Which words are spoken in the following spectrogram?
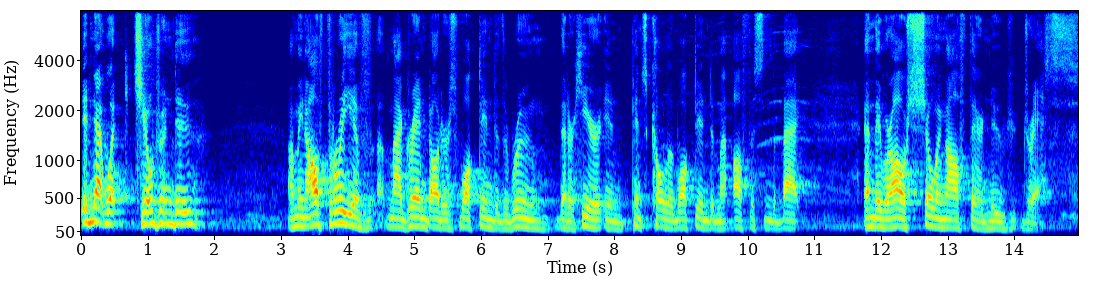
Isn't that what children do? I mean, all three of my granddaughters walked into the room that are here in Pensacola, walked into my office in the back, and they were all showing off their new dress.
